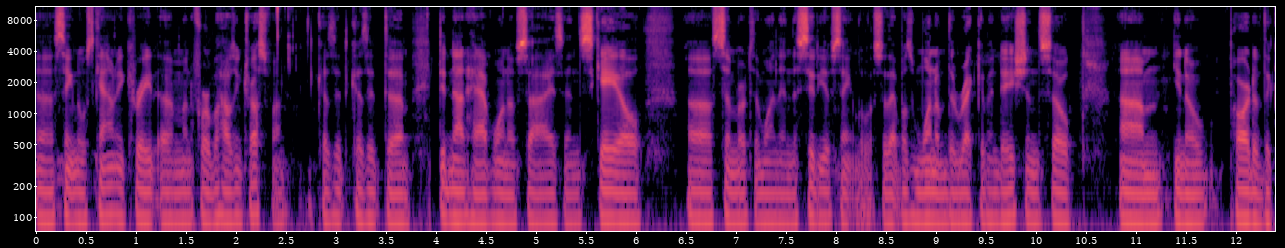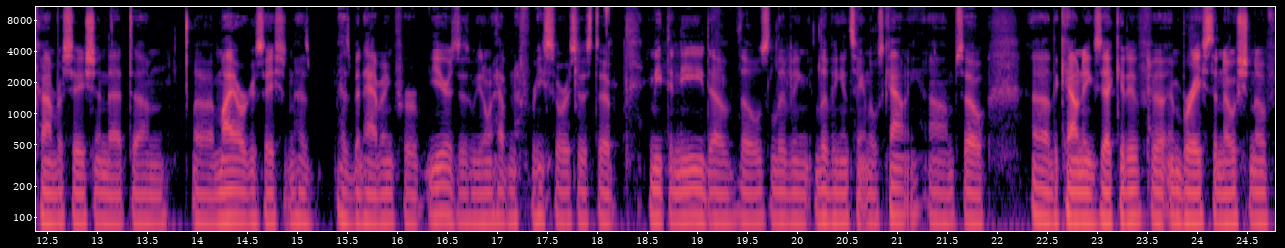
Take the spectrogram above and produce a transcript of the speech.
uh, St. Louis County create um, an affordable housing trust fund because it because it um, did not have one of size and scale uh, similar to the one in the city of St. Louis. So that was one of the recommendations. So, um, you know, part of the conversation that um, uh, my organization has has been having for years is we don't have enough resources to meet the need of those living living in St. Louis County. Um, so, uh, the county executive uh, embraced the notion of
